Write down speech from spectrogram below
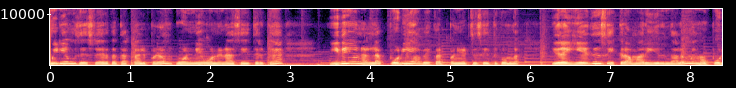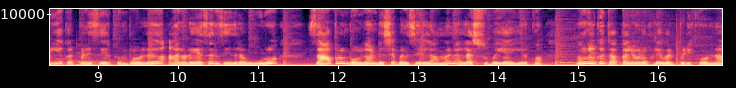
மீடியம் சைஸில் இருக்க தக்காளி பழம் ஒன்றே ஒன்று நான் சேர்த்துருக்கேன். இதையும் நல்லா பொடியாகவே கட் பண்ணி எடுத்து சேர்த்துக்கோங்க. இதில் எது சேர்க்குற மாதிரி இருந்தாலும் நம்ம பொடியை கட் பண்ணி சேர்க்கும் பொழுது அதனோட எசன்ஸ் இதில் ஊறும். சாப்பிடும் பொழுதும் டிஸ்டர்பன்ஸ் இல்லாமல் நல்லா சுவையாக இருக்கும். உங்களுக்கு தக்காளியோட ஃப்ளேவர் பிடிக்கும்னா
